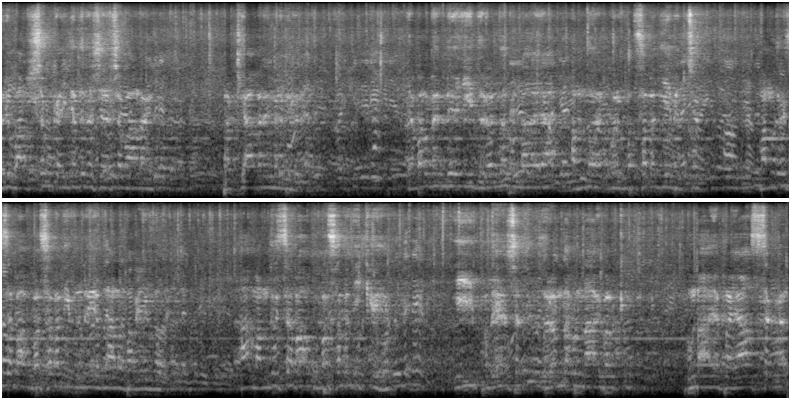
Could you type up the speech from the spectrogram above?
ഒരു വർഷം കഴിഞ്ഞതിന് ശേഷമാണ് പ്രഖ്യാപനങ്ങൾ വരുന്നത്. ഗവൺമെന്റ് ഈ ദുരന്തമുണ്ടായ അന്ന് ഒരു ഉപസമിതിയെ വെച്ച് മന്ത്രിസഭ ഉപസമിതി ഉണ്ട് എന്നാണ് പറയുന്നത്. ആ മന്ത്രിസഭാ ഉപസമിതിക്ക് ഈ പ്രദേശത്ത് ദുരന്തമുണ്ടായവർക്ക് ഉണ്ടായ പ്രയാസങ്ങൾ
